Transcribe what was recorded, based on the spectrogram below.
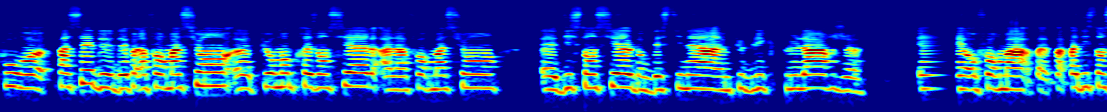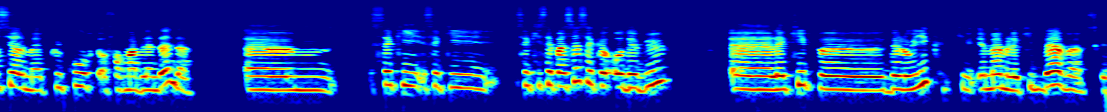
Pour euh, passer de, la formation euh, purement présentielle à la formation euh, distancielle, donc destinée à un public plus large et, au format, pas, distanciel, mais plus court, au format blended, ce qui, s'est passé, c'est qu'au début, l'équipe de Loïc, et même l'équipe dev, parce que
